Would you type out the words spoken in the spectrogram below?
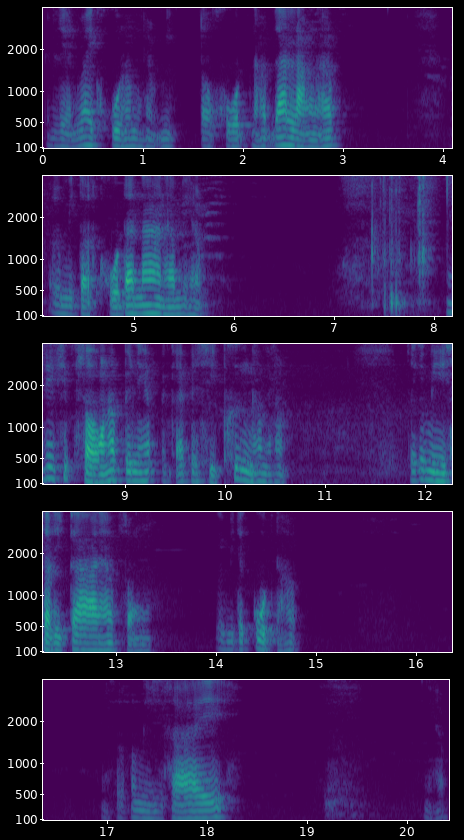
เป็นเหรียญไหว้ครูนะครับ มีต่อโค้ดนะครับ ด้านหลังนะครับแล้วมีต่อโค้ดด้านหน้านะครับนี่ครับ เลขสิบสองนะครับเป็นนะครับเป็นคล้ายเป็นสีพึ่งนะครับนะครับแล้วก็มีสาริกานะครับสองก็มีตะกุดนะครับแล้วก็มีคล้ายนะครับ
